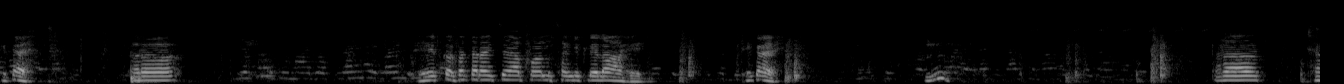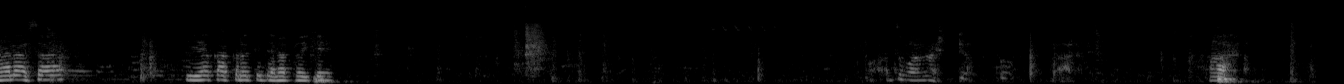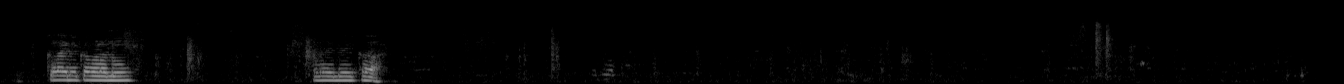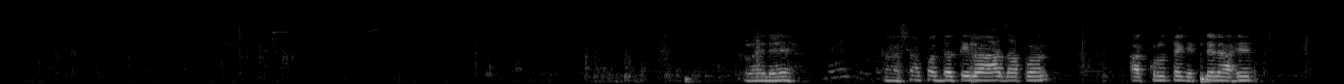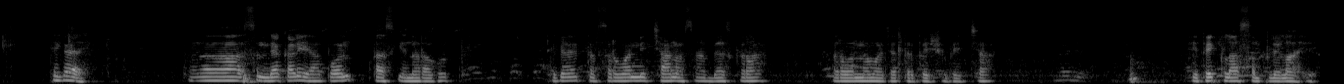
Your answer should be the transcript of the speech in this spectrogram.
ठीक आहे. तर हे कसं करायचं आपण सांगितलेलं आहे. ठीक आहे. तर छान असा एक आकृती ध्यानात ठेवायचे पाच हा. कळाय नाही का बाळानो? कळाय नाही का? राहिले. अशा पद्धतीनं आज आपण आकृत्या घेतलेल्या आहेत. ठीक आहे. संध्याकाळी आपण तास घेणार आहोत. ठीक आहे. तर सर्वांनी छान असा अभ्यास करा. सर्वांना माझ्यातर्फे शुभेच्छा. इथे क्लास संपलेला आहे.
